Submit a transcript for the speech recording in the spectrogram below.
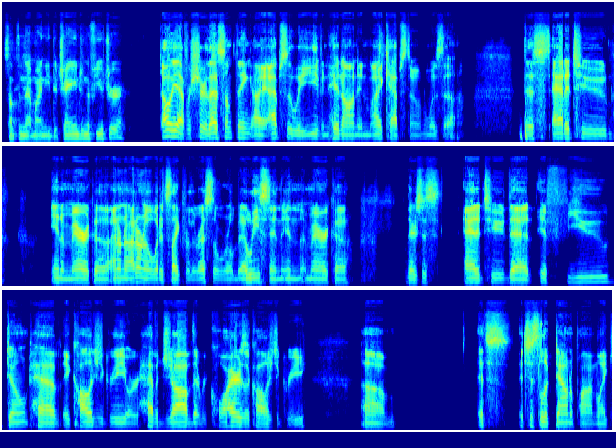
something that might need to change in the future? Oh yeah, for sure. That's something I absolutely even hit on in my capstone was uh, this attitude in America. I don't know. I don't know what it's like for the rest of the world, but at least in in America, there's this attitude that if you don't have a college degree or have a job that requires a college degree, um, it's it's just looked down upon. Like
